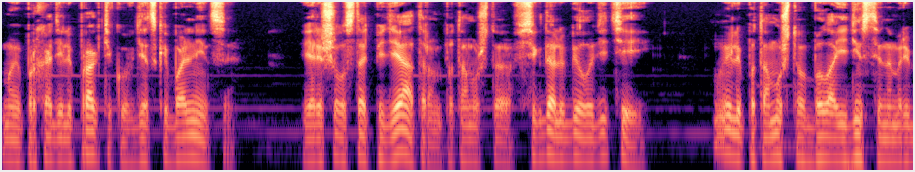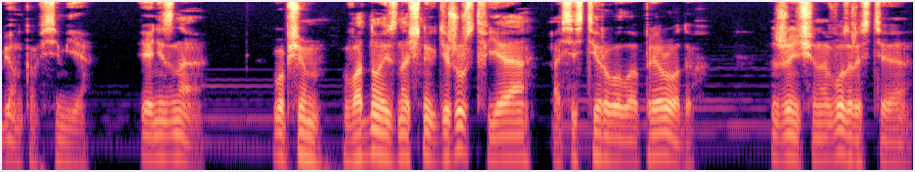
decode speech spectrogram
Мы проходили практику в детской больнице. Я решила стать педиатром, потому что всегда любила детей. Ну или потому, что была единственным ребенком в семье. Я не знаю. В общем, в одно из ночных дежурств я ассистировала при родах. Женщина в возрасте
